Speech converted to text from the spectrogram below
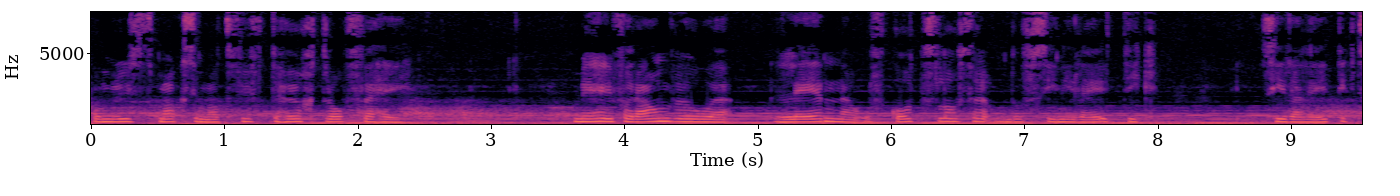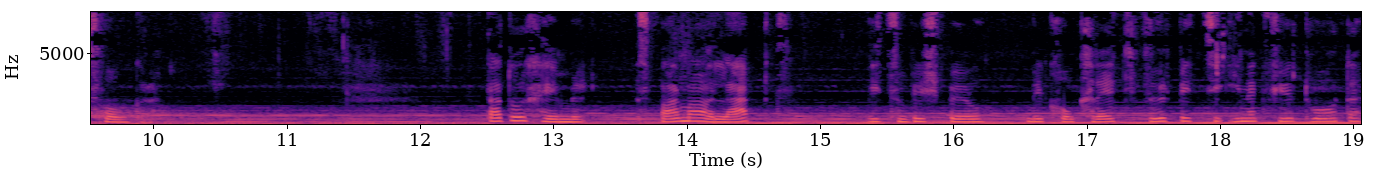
wo wir uns maximal zu fünften hoch getroffen haben. Wir wollten vor allem lernen, auf Gott zu hören und auf seine Leitung, seiner Leitung zu folgen. Dadurch haben wir ein paar Mal erlebt, wie zum Beispiel wir konkret Fürbitte eingeführt wurden,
